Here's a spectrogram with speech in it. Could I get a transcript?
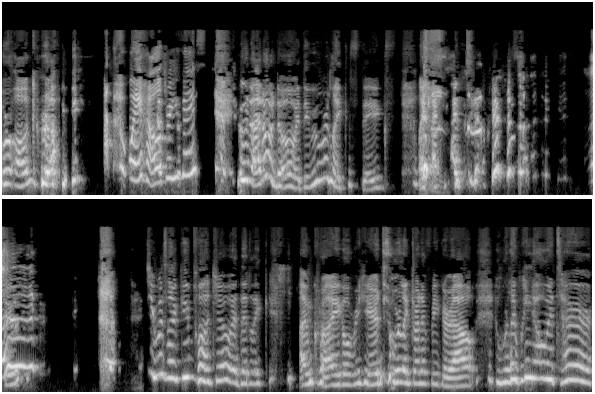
We're all crying. Wait, how old were you guys? Dude, I don't know. I think we were like six. Like I, I she was like hugging Pancho, and then like I'm crying over here, and we're like trying to figure out, and we're like, we know it's her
